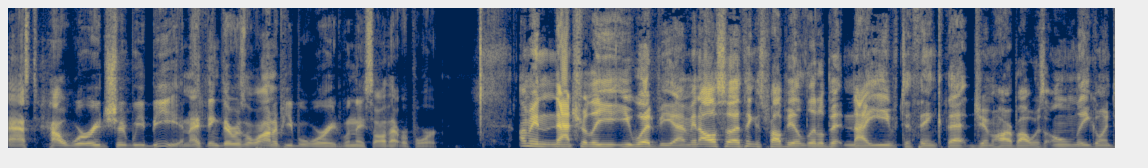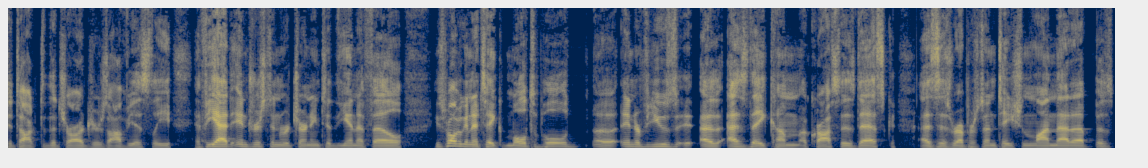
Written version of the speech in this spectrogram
asked, How worried should we be? And I think there was a lot of people worried when they saw that report. I mean, naturally, you would be. I mean, also, I think it's probably a little bit naive to think that Jim Harbaugh was only going to talk to the Chargers. Obviously, if he had interest in returning to the NFL, he's probably going to take multiple uh, interviews as, as they come across his desk as his representation line that up. Is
